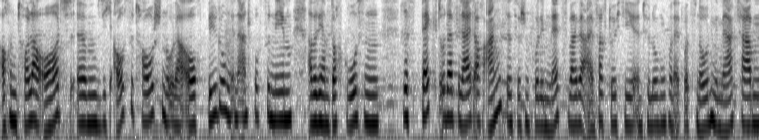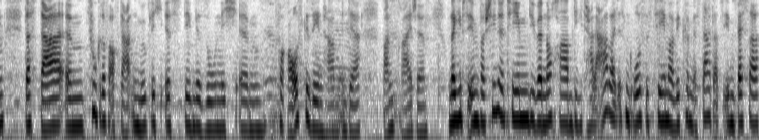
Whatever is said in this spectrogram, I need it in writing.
auch ein toller Ort, ähm, sich auszutauschen oder auch Bildung in Anspruch zu nehmen. Aber sie haben doch großen Respekt oder vielleicht auch Angst inzwischen vor dem Netz, weil wir einfach durch die Enthüllungen von Edward Snowden gemerkt haben, dass da ähm, Zugriff auf Daten möglich ist, den wir so nicht ähm, vorausgesehen haben in der Bandbreite. Und da gibt es eben verschiedene Themen, die wir noch haben. Digitale Arbeit ist ein großes Thema. Wie können wir Startups eben besser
